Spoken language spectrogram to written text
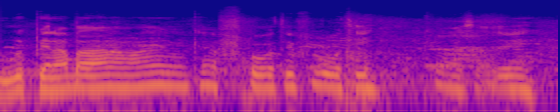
Lupei na banana, mas flor, tem Que é essa aí.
